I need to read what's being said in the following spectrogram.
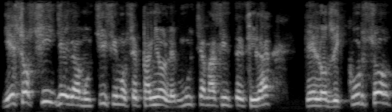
Y eso sí llega a muchísimos españoles, mucha más intensidad que los discursos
